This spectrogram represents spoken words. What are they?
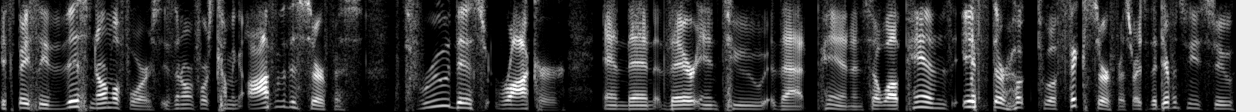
it's basically this normal force is the normal force coming off of the surface through this rocker and then they're into that pin. And so while pins, if they're hooked to a fixed surface, right, so the difference between these two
